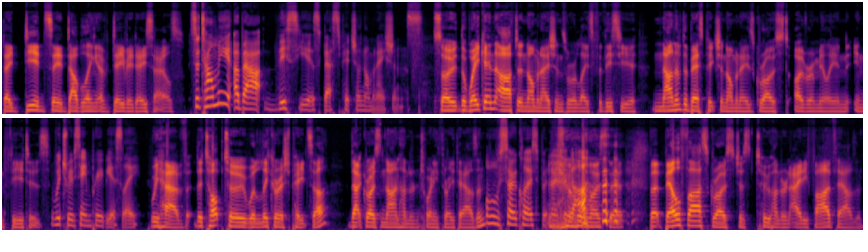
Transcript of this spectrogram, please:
they did see a doubling of DVD sales. So tell me about this year's Best Picture nominations. So, the weekend after nominations were released for this year, none of the Best Picture nominees grossed over a million in theatres. Which we've seen previously. We have the top two were Licorice Pizza. That grossed 923,000. Oh, so close, but no cigar. Almost there. But Belfast grossed just 285,000.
